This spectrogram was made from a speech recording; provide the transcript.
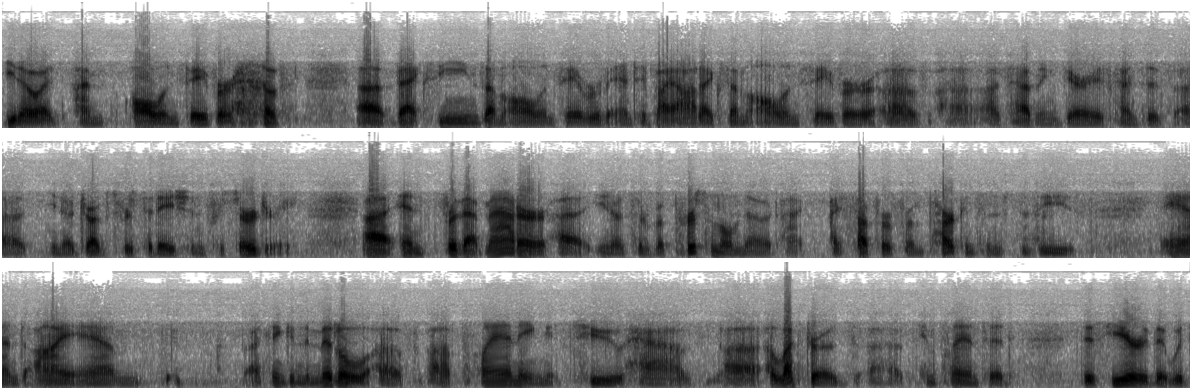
you know, I, I'm all in favor of uh, vaccines. I'm all in favor of antibiotics. I'm all in favor of uh, us having various kinds of uh, you know drugs for sedation for surgery. Uh, and for that matter, uh, you know, sort of a personal note, I, I suffer from Parkinson's disease, and I am, I think, in the middle of uh, planning to have uh, electrodes uh, implanted this year that would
